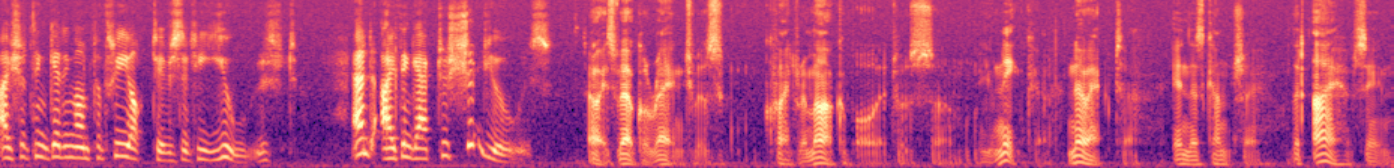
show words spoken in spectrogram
I should think, getting on for three octaves that he used. And I think actors should use. Oh, his vocal range was quite remarkable. It was um, unique. No actor in this country that I have seen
